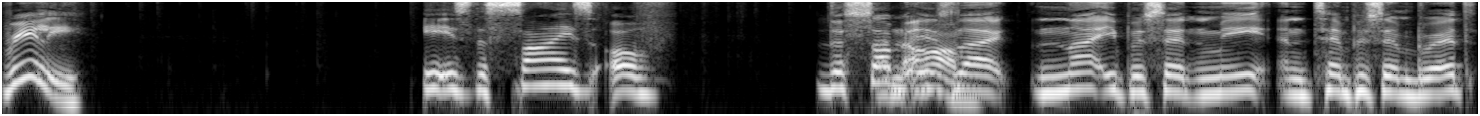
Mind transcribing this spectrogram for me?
Really? It is the size of. The sub An is arm. like ninety percent meat and ten percent bread.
